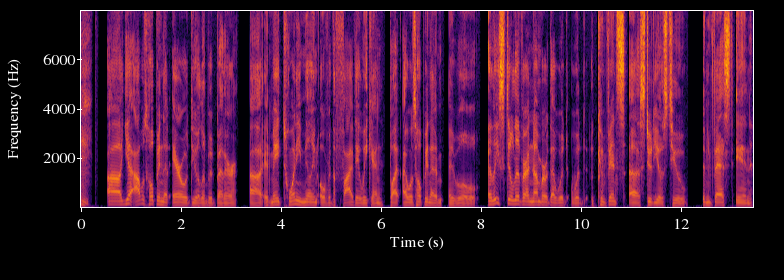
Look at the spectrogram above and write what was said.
Hmm. Uh, yeah, I was hoping that Air would do a little bit better. Uh, it made 20 million over the five day weekend, but I was hoping that it, it will at least deliver a number that would would convince uh, studios to invest in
